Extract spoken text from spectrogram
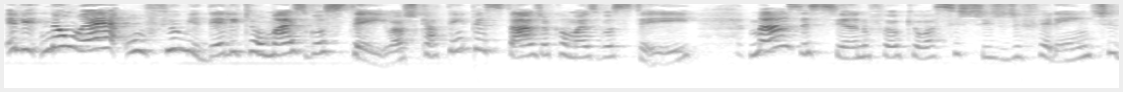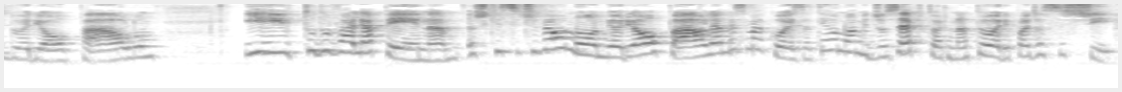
Ele não é o filme dele que eu mais gostei. Eu acho que A Tempestade é que eu mais gostei. Mas esse ano foi o que eu assisti de diferente do Oriol Paulo. e tudo vale a pena. Acho que se tiver o nome Oriol Paulo é a mesma coisa. Tem o nome Giuseppe Tornatore, pode assistir.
